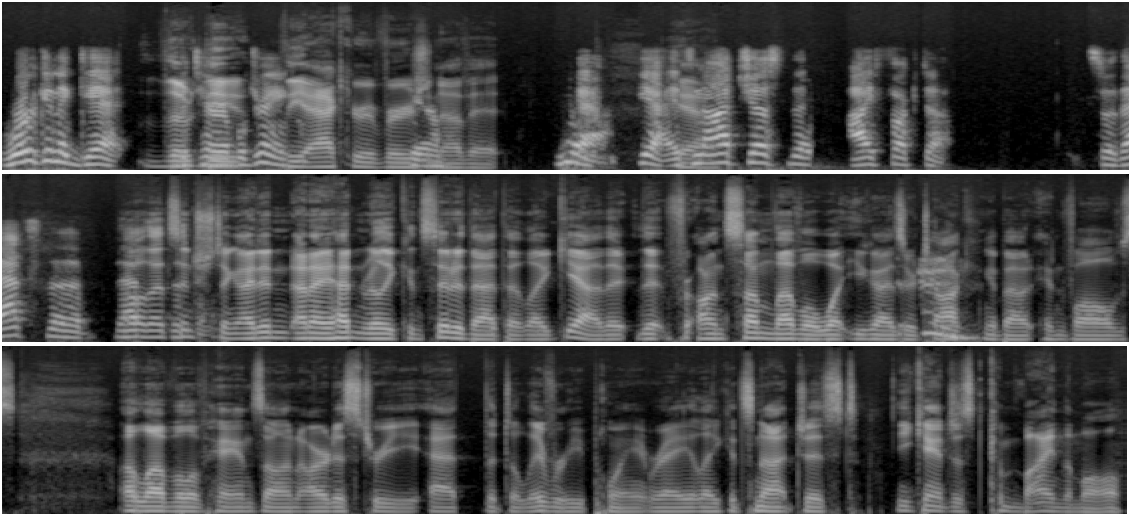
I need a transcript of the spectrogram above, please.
we're gonna get the, the terrible the, drink. the accurate version of it. yeah yeah. It's Yeah. not just that I fucked up. So that's the that's oh, that's the thing. interesting. I didn't, and I hadn't really considered that. That like, yeah, that, that for, on some level, what you guys are mm. talking about involves a level of hands-on artistry at the delivery point, right? Like, it's not just you can't just combine them all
